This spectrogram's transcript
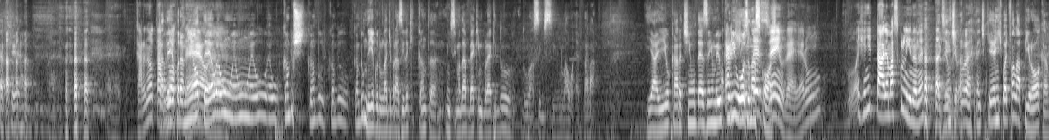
É, porque Cara, não, eu tava cadeia hotel, mim, hotel é, um, é, um, é o, é o câmbio, câmbio, câmbio, câmbio negro lá de Brasília que canta em cima da Back in Black do, do ACDC, lá o rap, vai lá. E aí o cara tinha um desenho meio curioso um nas costas. desenho, velho. Era um, uma genitália masculina, né? A gente, Tipo, a gente, que a gente pode falar piroca,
